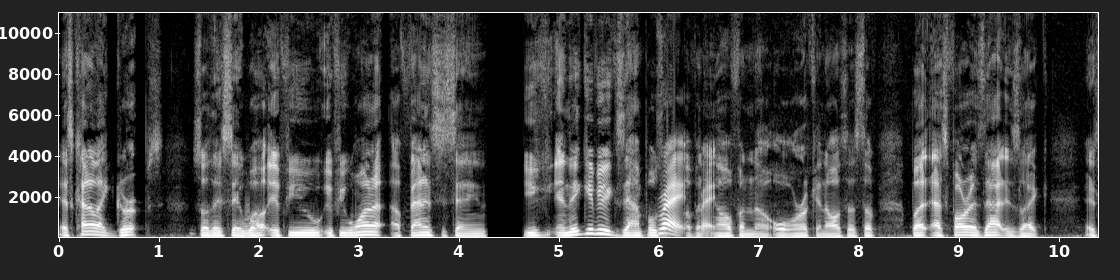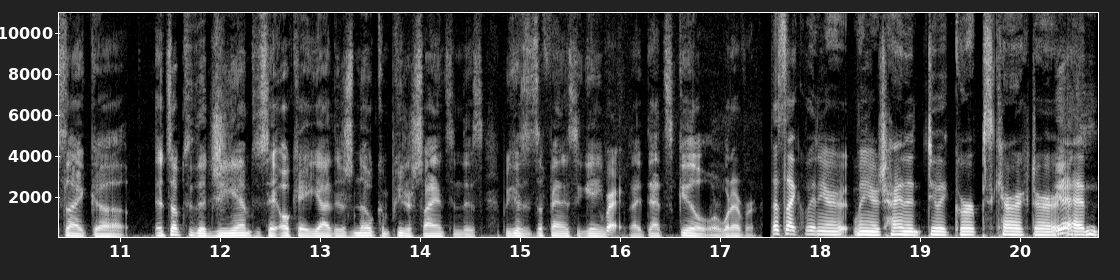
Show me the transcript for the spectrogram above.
it's kind of like GURPS. So they say, well, if you if you want a, a fantasy setting, you and they give you examples Right, of an right. elf and an orc and all that stuff. But as far as that is like, it's like uh, it's up to the GM to say, okay, yeah, there's no computer science in this because it's a fantasy game, Right. Like that skill or whatever. That's like when you're when you're trying to do a GURPS character Yes. and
